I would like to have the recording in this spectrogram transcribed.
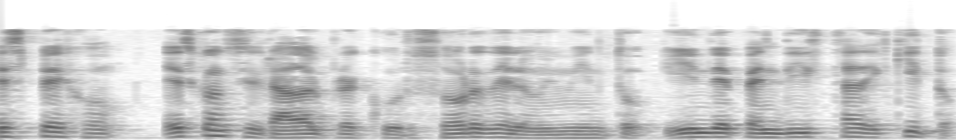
Espejo es considerado el precursor del movimiento independista de Quito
